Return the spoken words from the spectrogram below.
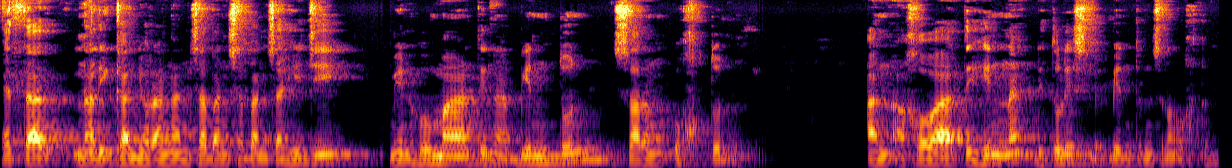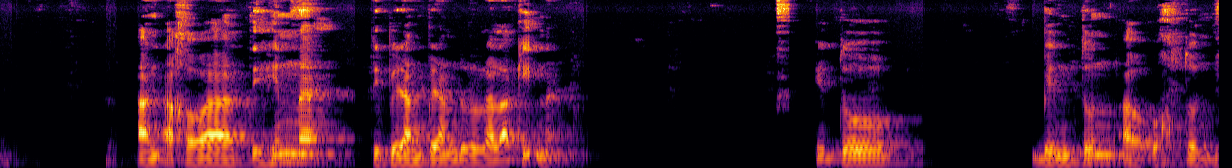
Eta nalika nyorangan saban-saban sahiji Min huma tina bintun sarang ukhtun. An akhwatihinna ditulis bintun sarang ukhtun. An akhawatihinna ti pirang-pirang dulu lalakina. Itu bintun au ukhtun.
